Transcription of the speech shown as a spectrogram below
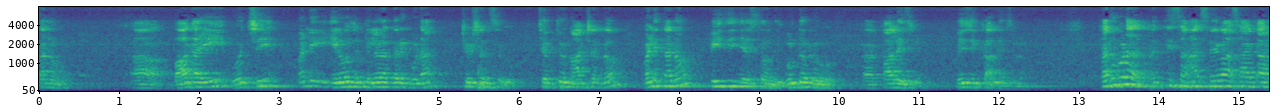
తను బాగా అయి వచ్చి మళ్ళీ ఈరోజు పిల్లలందరికీ కూడా ట్యూషన్స్ చెప్తూ నాట్యంలో మళ్ళీ తను పీజీ చేస్తోంది గుంటూరు కాలేజీలో మ్యూజిక్ కాలేజీలో. తను కూడా ప్రతి సహా సేవా సహకార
